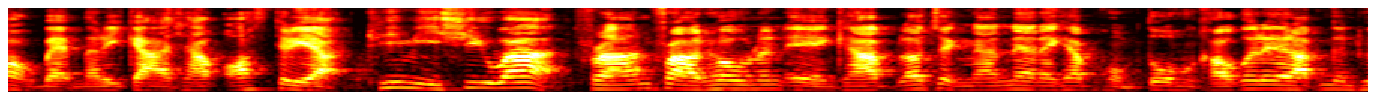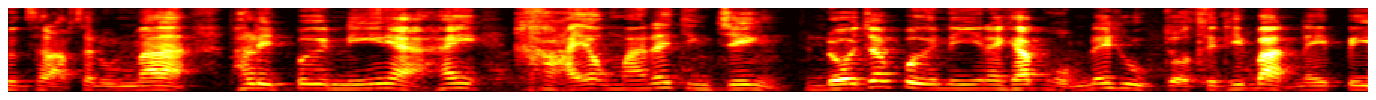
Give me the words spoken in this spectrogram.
ออกแบบนาฬิกาชาวออสเตรีย ที่มีชื่อว่าฟรานฟราโทนั่นเองครับ แล้วจากนั้นเนี่ยนะครับผมตัวของเขาก็ได้รับเงินทุนสนับสนุนมา ผลิตปืนนี้เนี่ยให้ขายออกมาได้จริง ๆ โดยเจ้าปืนนี้นะครับผมได้ถูกจดสิทธิบัตรในปี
